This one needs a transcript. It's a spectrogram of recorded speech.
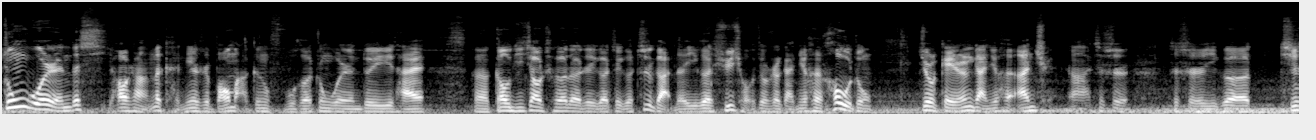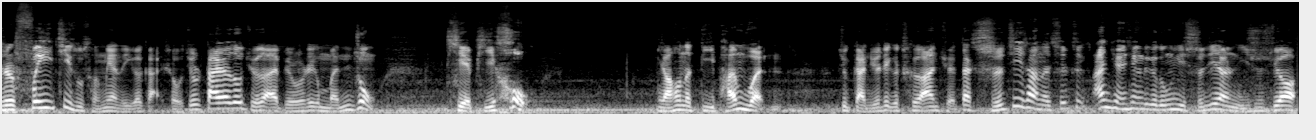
中国人的喜好上，那肯定是宝马更符合中国人对于一台，呃，高级轿车的这个这个质感的一个需求，就是感觉很厚重。就是给人感觉很安全啊，这是这是一个其实非技术层面的一个感受，就是大家都觉得哎，比如说这个门重，铁皮厚，然后呢底盘稳，就感觉这个车安全。但实际上呢，其实这安全性这个东西，实际上你是需要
